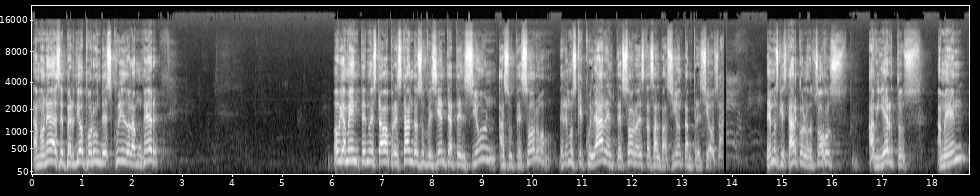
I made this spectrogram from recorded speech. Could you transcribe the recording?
La moneda se perdió por un descuido. La mujer obviamente no estaba prestando suficiente atención a su tesoro. Tenemos que cuidar el tesoro de esta salvación tan preciosa. Tenemos que estar con los ojos abiertos. Amén.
